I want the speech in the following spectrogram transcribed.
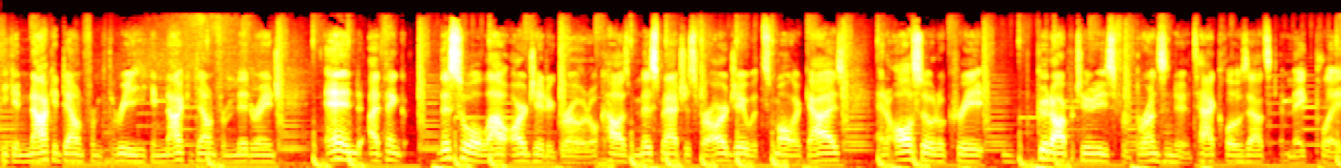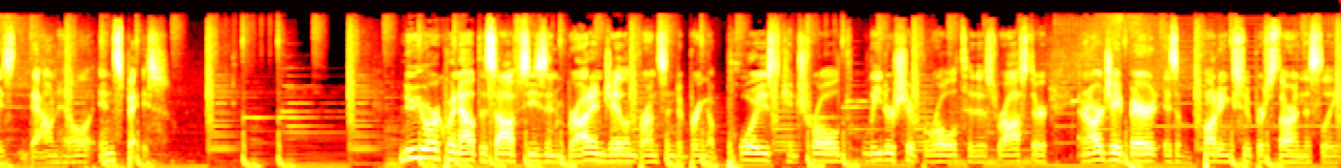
He can knock it down from three, he can knock it down from mid range, and I think this will allow RJ to grow. It'll cause mismatches for RJ with smaller guys, and also it'll create good opportunities for Brunson to attack closeouts and make plays downhill in space. New York went out this offseason and brought in Jalen Brunson to bring a poised, controlled leadership role to this roster, and RJ Barrett is a budding superstar in this league.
